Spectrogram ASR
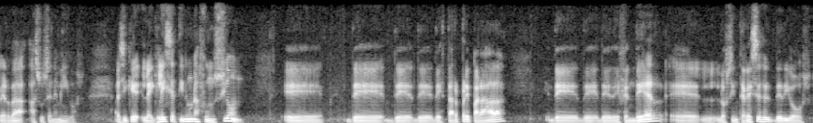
¿verdad?, a sus enemigos. Así que la iglesia tiene una función eh, de, estar preparada, de, defender eh, los intereses de Dios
